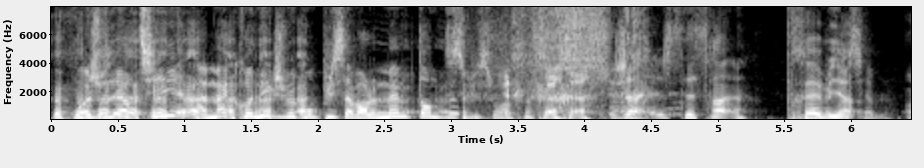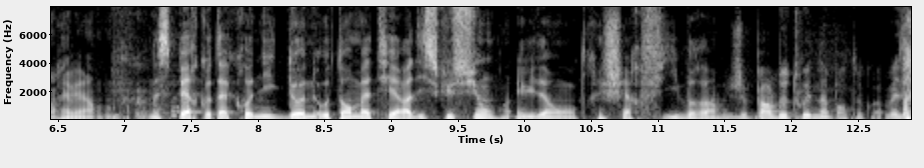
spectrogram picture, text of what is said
Moi, je vous avertis, à ma chronique, je veux qu'on puisse avoir le même temps de discussion Ce sera Très bien. Très bien. On espère que ta chronique donne autant matière à discussion. Évidemment, très chère fibre. Je parle de tout et de n'importe quoi. Vas-y.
